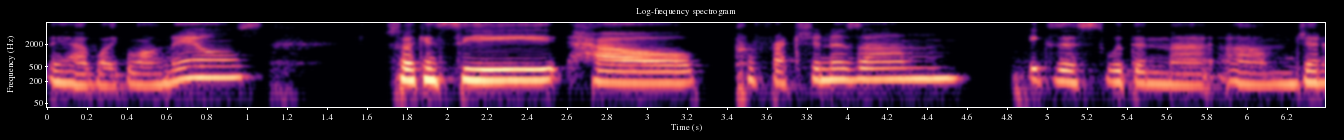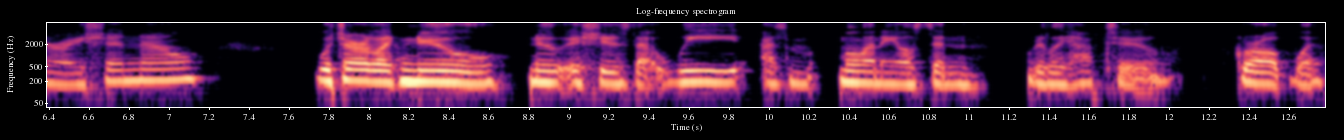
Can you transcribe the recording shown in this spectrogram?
They have like long nails. So I can see how perfectionism exists within that um, generation now, which are like new new issues that we as millennials didn't really have to grow up with.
